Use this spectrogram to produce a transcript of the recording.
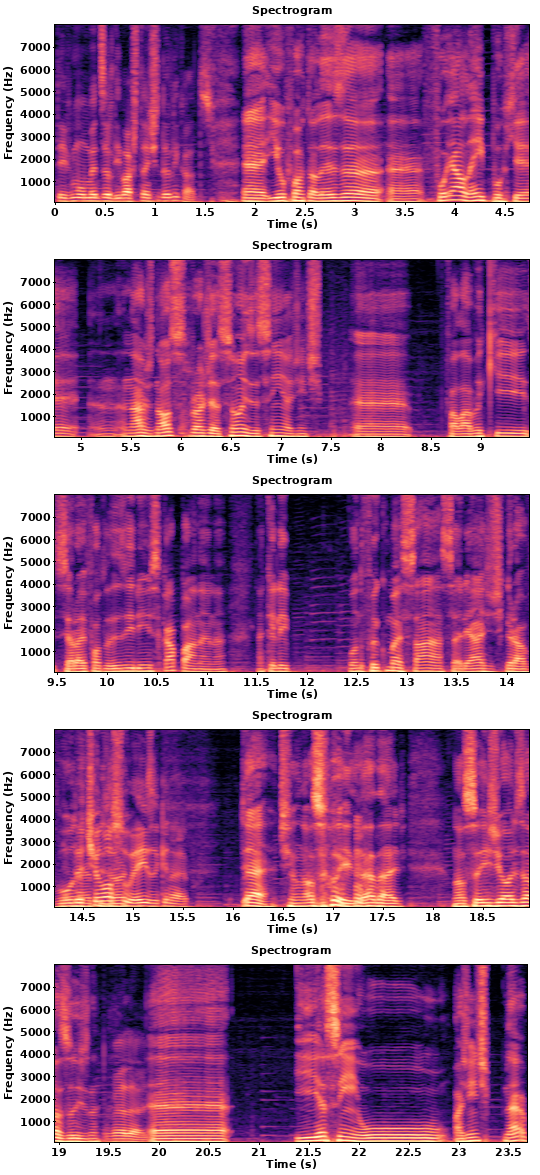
teve momentos ali bastante delicados. É, e o Fortaleza é, foi além, porque nas nossas projeções, assim, a gente é, falava que Ceará e Fortaleza iriam escapar, né? Na- Naquele. Quando foi começar a Série A, a gente gravou. Ainda né, tinha o episódio- nosso ex aqui na época. É, tinha o nosso ex, verdade. Nosso ex de olhos azuis, né? Verdade. É, e assim, o, a gente né,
